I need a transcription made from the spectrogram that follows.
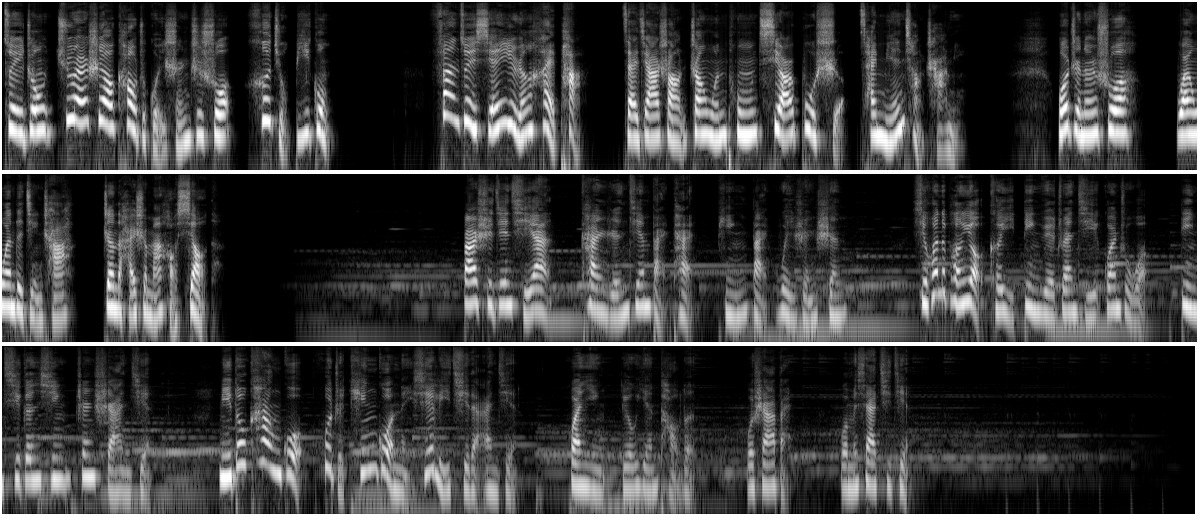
最终居然是要靠着鬼神之说，喝酒逼供，犯罪嫌疑人害怕，再加上张文通锲而不舍，才勉强查明。我只能说，弯弯的警察真的还是蛮好笑的。八世间奇案，看人间百态，品百味人生。喜欢的朋友可以订阅专辑，关注我，定期更新真实案件。你都看过或者听过哪些离奇的案件？欢迎留言讨论。我是阿柏，我们下期见。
